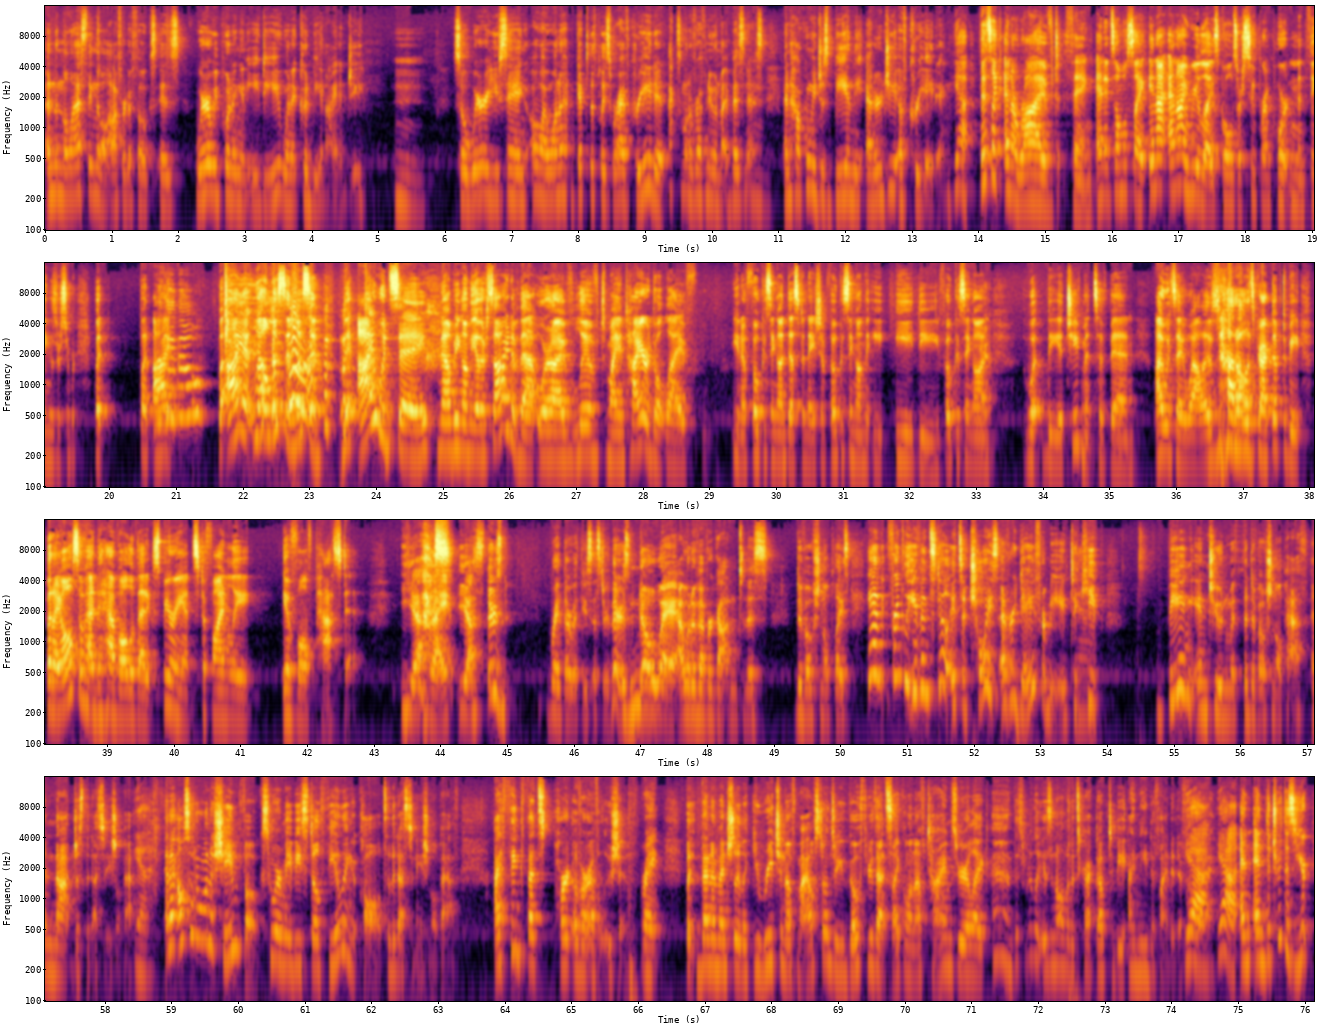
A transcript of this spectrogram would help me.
And then the last thing that I'll offer to folks is where are we putting an ED when it could be an ING? Mm. So where are you saying, oh, I want to get to this place where I've created X amount of revenue in my business? Mm. And how can we just be in the energy of creating? Yeah, that's like an arrived thing. And it's almost like and I and I realize goals are super important and things are super but but are I but I well listen, listen. that I would say now being on the other side of that where I've lived my entire adult life, you know, focusing on destination, focusing on the ED, focusing on yeah. what the achievements have been I would say, well, it's not all it's cracked up to be. But I also had to have all of that experience to finally evolve past it. Yes. Right? Yes. There's right there with you, sister. There is no way I would have ever gotten to this devotional place. And frankly, even still, it's a choice every day for me to yeah. keep being in tune with the devotional path and not just the destinational path. Yeah. And I also don't want to shame folks who are maybe still feeling a call to the destinational path. I think that's part of our evolution, right? But then eventually, like you reach enough milestones or you go through that cycle enough times where you're like, eh, this really isn't all that it's cracked up to be. I need to find a different Yeah, way. yeah. And and the truth is you're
